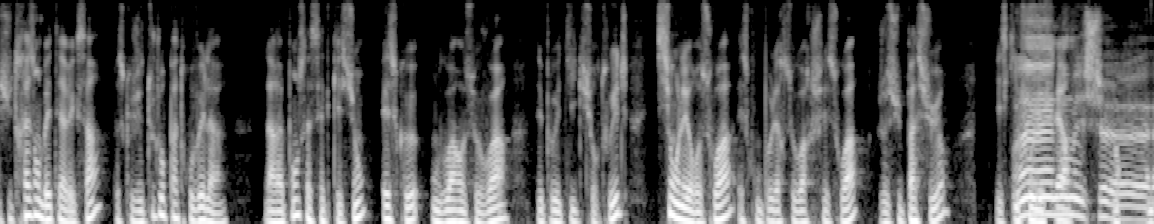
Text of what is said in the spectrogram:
Je suis très embêté avec ça parce que j'ai toujours pas trouvé la, la réponse à cette question. Est-ce qu'on doit recevoir des politiques sur Twitch? Si on les reçoit, est-ce qu'on peut les recevoir chez soi? Je suis pas sûr. Est-ce qu'il faut faire non, mais je,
